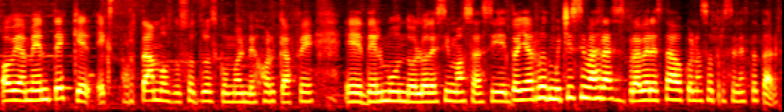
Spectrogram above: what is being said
obviamente que exportamos nosotros como el mejor café eh, del mundo, lo decimos así. Doña Ruth, muchísimas gracias por haber estado con nosotros en esta tarde.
